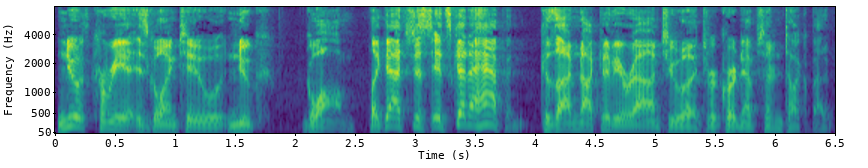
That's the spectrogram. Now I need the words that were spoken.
North Korea is going to nuke Guam. Like, that's just, it's going to happen because I'm not going to be around to, uh, to record an episode and talk about it.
